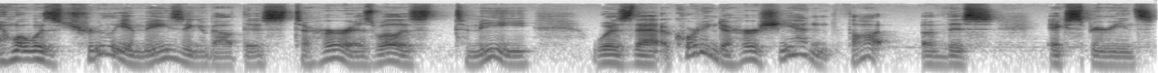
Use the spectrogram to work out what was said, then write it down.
And what was truly amazing about this to her, as well as to me, was that according to her, she hadn't thought of this experience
